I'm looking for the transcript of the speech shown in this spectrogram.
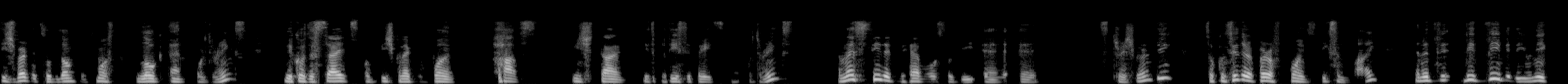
each vertex will belong to at most log n orderings because the size of each connected component halves each time it participates in orderings. And let's see that we have also the uh, uh, stretch guarantee. So consider a pair of points x and y, and let v be the unique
